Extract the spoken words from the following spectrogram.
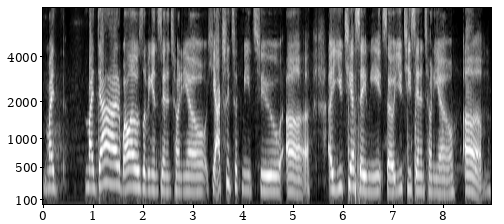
my my dad, while I was living in San Antonio, he actually took me to uh, a UTSA meet, so UT San Antonio, um,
